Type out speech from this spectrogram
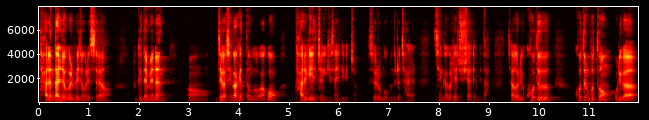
다른 달력을 배정을 했어요. 그렇게 되면은 어, 제가 생각했던 거하고 다르게 일정이 계산이 되겠죠. 그래서 이런 부분들은 잘 생각을 해 주셔야 됩니다. 자, 그리고 코드. 코드는 보통 우리가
